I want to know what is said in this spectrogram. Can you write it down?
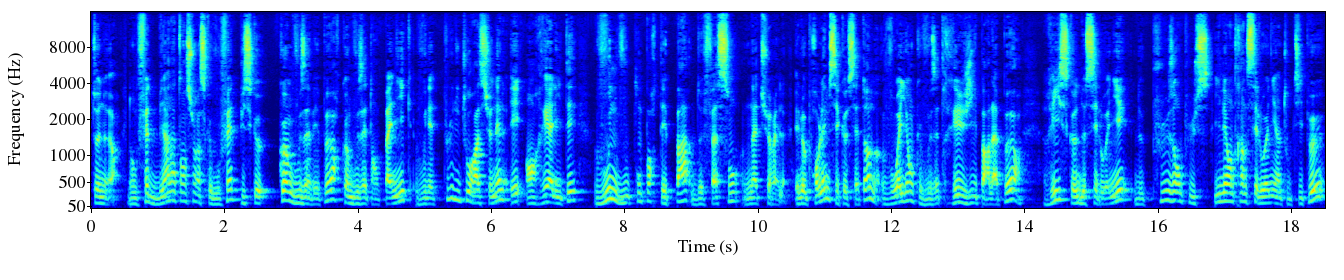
teneur. Donc faites bien attention à ce que vous faites puisque comme vous avez peur, comme vous êtes en panique, vous n'êtes plus du tout rationnel et en réalité, vous ne vous comportez pas de façon naturelle. Et le problème, c'est que cet homme, voyant que vous êtes régi par la peur, risque de s'éloigner de plus en plus. Il est en train de s'éloigner un tout petit peu,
